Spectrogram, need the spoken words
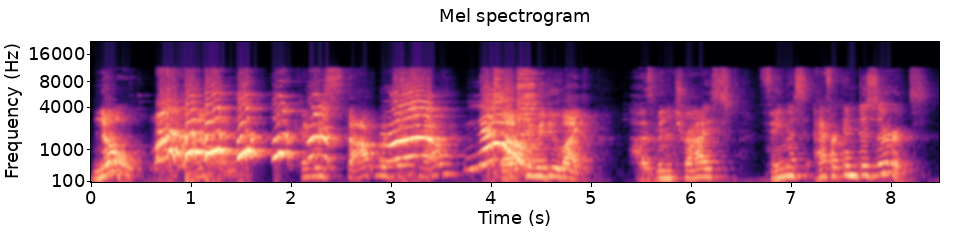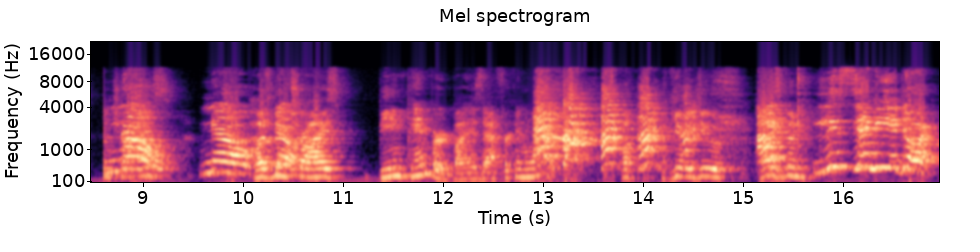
No. no. Can we stop with this now? No. Like, can we do like husband tries famous African desserts? Husband tries, No. No. husband no. tries being pampered by his African wife. can we do I, husband listen here, Dor.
